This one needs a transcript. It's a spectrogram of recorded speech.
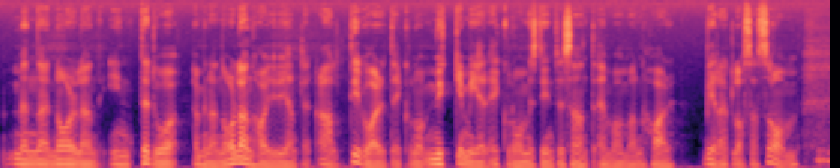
Men när Norrland inte då, jag menar Norrland har ju egentligen alltid varit ekonom, mycket mer ekonomiskt intressant än vad man har velat låtsas om. Mm.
